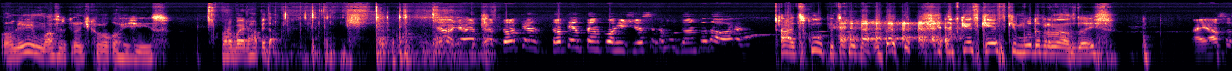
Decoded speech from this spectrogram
Alguém me mostra onde que eu vou corrigir isso. Vou no banheiro rapidão. Não, já, eu tô, tô tentando corrigir, você tá mudando toda hora. Ah, desculpa, desculpa. é porque eu esqueço que muda pra nós dois. Aí a sua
